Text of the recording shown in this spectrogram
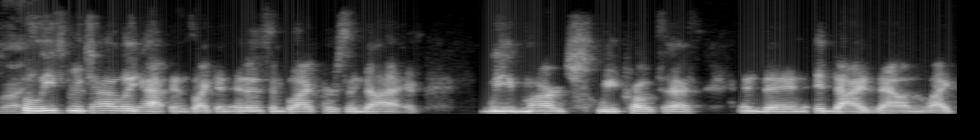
right. Police brutality happens, like an innocent black person dies. We march, we protest, and then it dies down like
